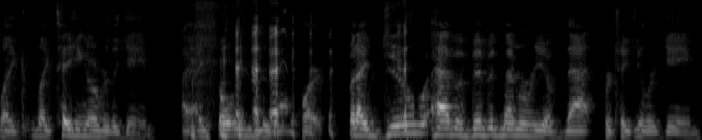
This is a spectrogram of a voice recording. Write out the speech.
like like taking over the game. I, I don't remember that part, but I do have a vivid memory of that particular game.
